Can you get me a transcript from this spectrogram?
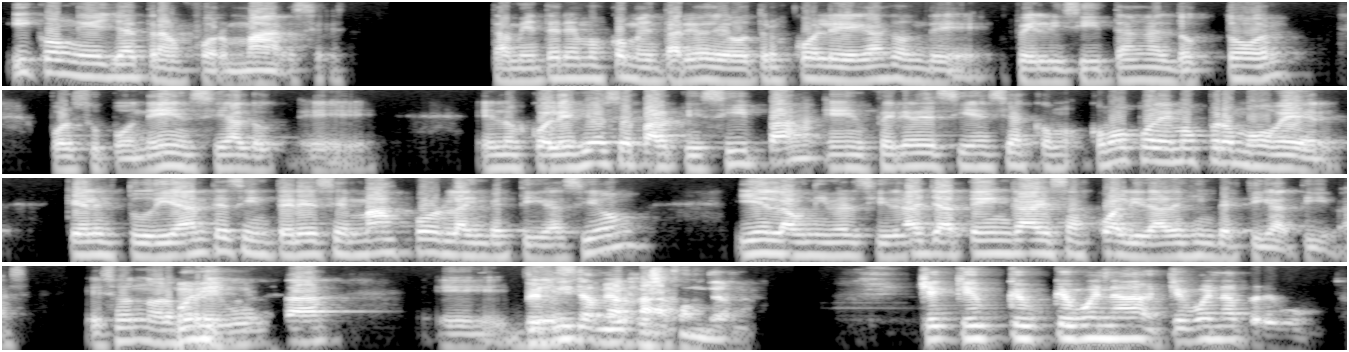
y con ella transformarse. También tenemos comentarios de otros colegas donde felicitan al doctor por su ponencia. Eh, en los colegios se participa en Feria de Ciencias. ¿Cómo, ¿Cómo podemos promover que el estudiante se interese más por la investigación y en la universidad ya tenga esas cualidades investigativas? Eso nos lo pregunta. Eh, Permítame responder. Qué, qué, qué, buena, qué buena pregunta.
